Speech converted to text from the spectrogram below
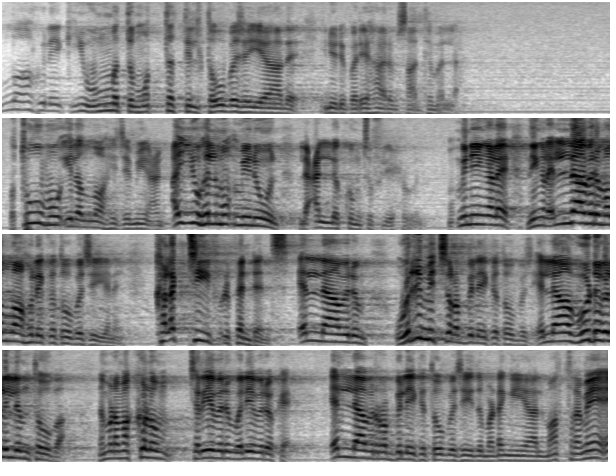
അള്ളാഹുലേക്ക് ഈ ഉമ്മത്ത് മൊത്തത്തിൽ തൗബ ചെയ്യാതെ ഇനിയൊരു പരിഹാരം സാധ്യമല്ല. മുഅ്മിനീങ്ങളെ നിങ്ങൾ എല്ലാവരും അള്ളാഹുലേക്ക് തൗബ ചെയ്യണേ. കളക്റ്റീവ് റിപ്പൻഡൻസ് എല്ലാവരും ഒരുമിച്ച് റബ്ബിലേക്ക് തൗബ ചെയ്യും. എല്ലാ വീടുകളിലും തൗബ. നമ്മുടെ മക്കളും ചെറിയവരും വലിയവരൊക്കെ എല്ലാവരും റബ്ബിലേക്ക് തൗബ ചെയ്ത് മടങ്ങിയാൽ മാത്രമേ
